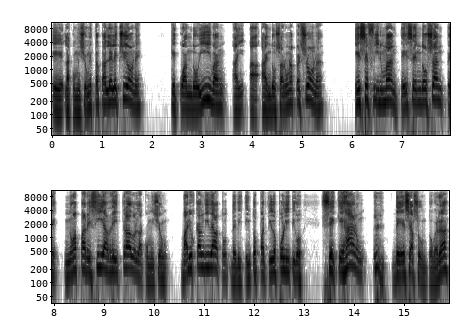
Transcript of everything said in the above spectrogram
eh, la Comisión Estatal de Elecciones, que cuando iban a, a endosar a una persona, ese firmante, ese endosante, no aparecía registrado en la comisión varios candidatos de distintos partidos políticos se quejaron de ese asunto, ¿verdad?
